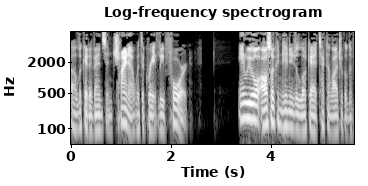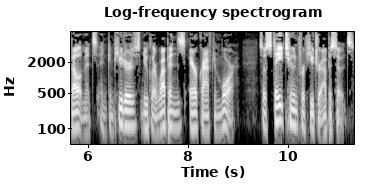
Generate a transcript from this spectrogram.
uh, look at events in China with the Great Leap Forward. And we will also continue to look at technological developments in computers, nuclear weapons, aircraft, and more. So stay tuned for future episodes.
